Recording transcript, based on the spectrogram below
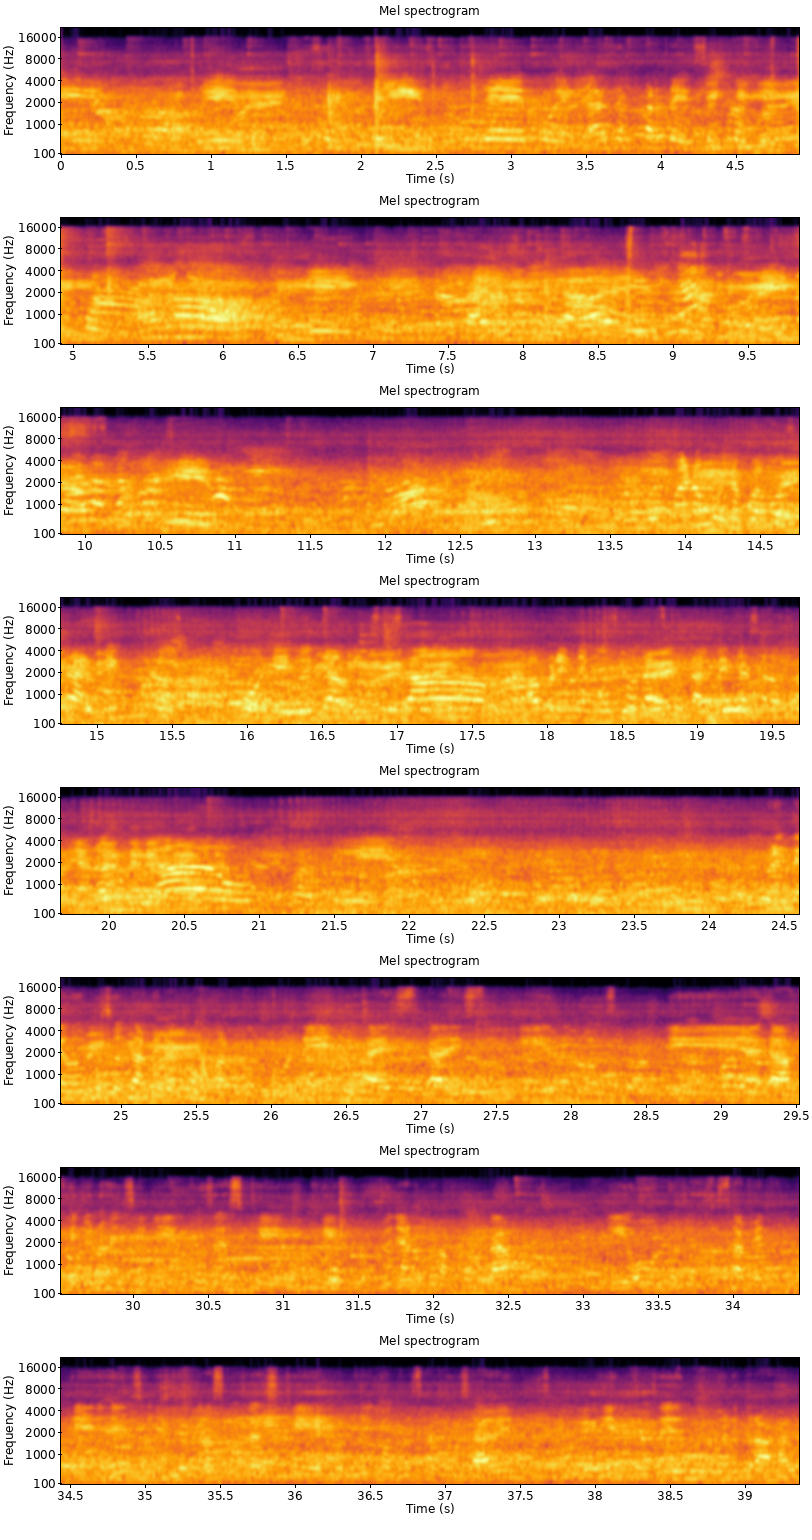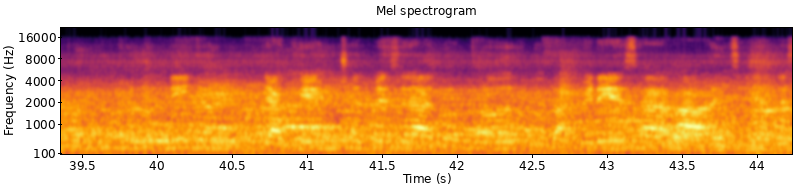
eh, eh, feliz de poder hacer parte de este proyecto con los niños, que trata de las sociedades, de la novena. Eh, es muy bueno porque podemos crear vínculos con ellos de amistad, aprendemos cosas que tal vez ya se nos habían olvidado. aprendemos mucho también a compartir con ellos, a distinguirnos, eh, a que ellos nos enseñen cosas que, que de pronto y o nosotros también enseñarles otras cosas que nosotros, también sabemos. Entonces es muy bueno trabajar con los niños, ya que muchas veces a nosotros nos da pereza a enseñarles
